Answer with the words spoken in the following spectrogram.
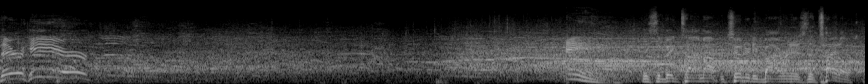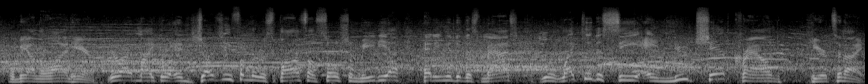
They're here. And This is a big time opportunity, Byron, as the title will be on the line here. You're right, Michael, and judging from the response on social media heading into this match, you're likely to see a new champ crowned here tonight.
